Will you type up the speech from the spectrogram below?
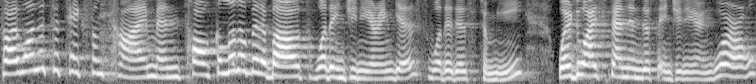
So I wanted to take some time and talk a little bit about what engineering is, what it is to me, where do I stand in this engineering world.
